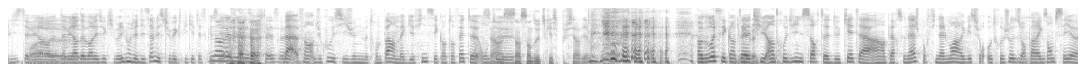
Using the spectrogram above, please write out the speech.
Lise t'avais Ouais, l'air euh, t'avais l'air d'avoir les yeux qui brillent quand j'ai dit ça mais si tu veux expliquer peut-être ce que Non, c'est vas-y, vas-y, je bah enfin du coup si je ne me trompe pas un MacGuffin c'est quand en fait euh, on C'est te un, c'est un sandwich qui est plus serviable. En gros, c'est quand euh, tu introduis une sorte de quête à, à un personnage pour finalement arriver sur autre chose. Genre, par exemple, c'est euh,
